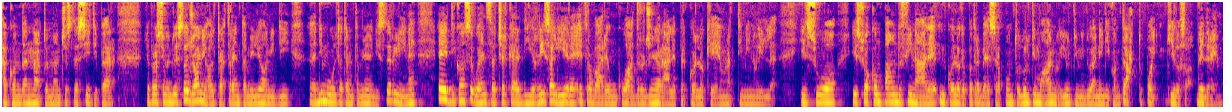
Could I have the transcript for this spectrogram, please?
ha condannato il Manchester City per le prossime due stagioni, oltre a 30 milioni di, eh, di, multa, 30 milioni di sterline, e di conseguenza cercare di risalire e trovare un quadro generale per quello che è un attimino il, il, suo, il suo compound finale in quello che potrebbe essere appunto l'ultimo anno, gli ultimi due anni di contratto. Poi chi lo sa, vedremo.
